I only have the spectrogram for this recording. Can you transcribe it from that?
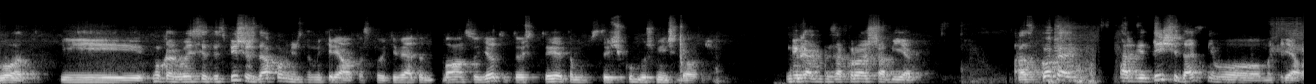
Вот. И, ну, как бы, если ты спишешь, да, помнишь за материал, то, что у тебя этот баланс уйдет, и, то есть ты этому поставщику будешь меньше должен. Ну, и как бы закроешь объект. А сколько? По 2000, да, с него материала?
